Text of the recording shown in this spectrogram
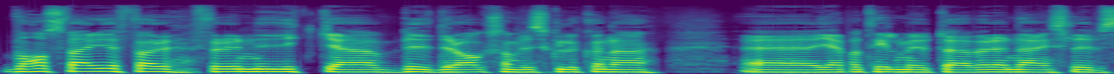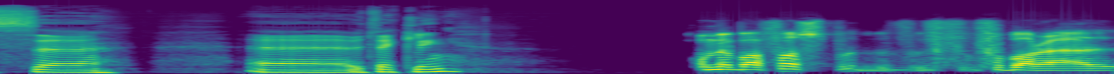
vad har Sverige för, för unika bidrag som vi skulle kunna eh, hjälpa till med utöver näringslivs eh, Eh, utveckling? Om jag bara först får bara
